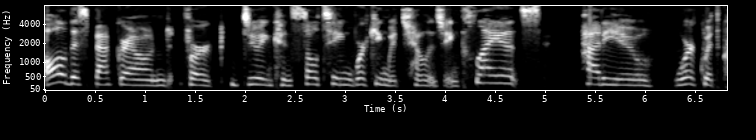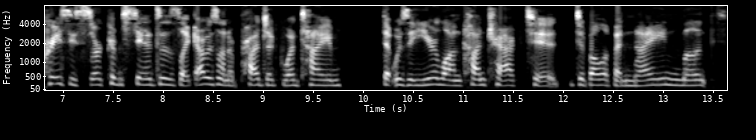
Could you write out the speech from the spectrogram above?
all this background for doing consulting, working with challenging clients. How do you work with crazy circumstances? Like I was on a project one time that was a year long contract to develop a nine month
